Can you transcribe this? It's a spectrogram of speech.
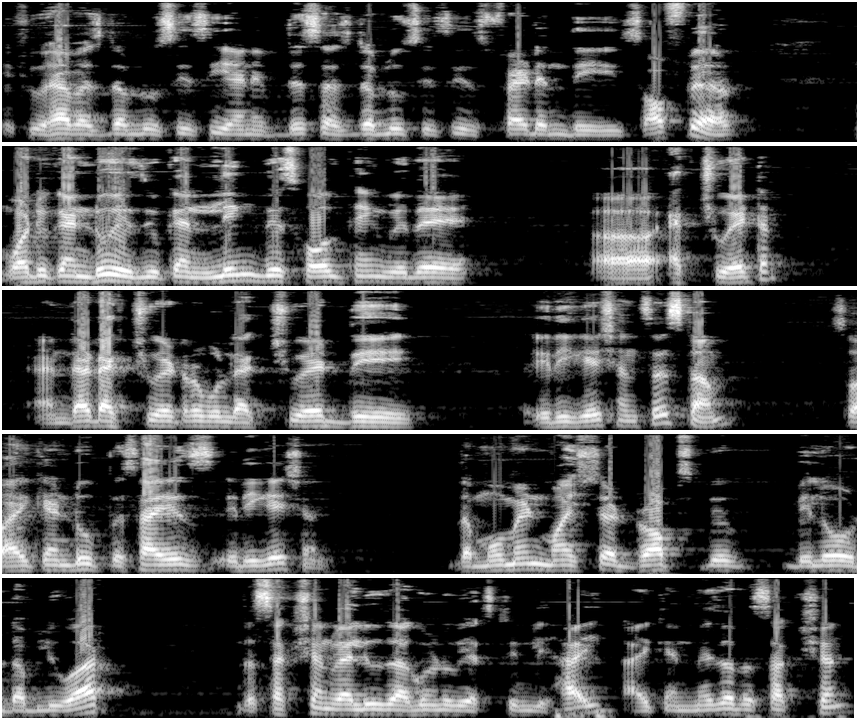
if you have SWCC and if this SWCC is fed in the software what you can do is you can link this whole thing with a uh, actuator and that actuator will actuate the irrigation system. So, I can do precise irrigation. The moment moisture drops be below WR, the suction values are going to be extremely high. I can measure the suction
